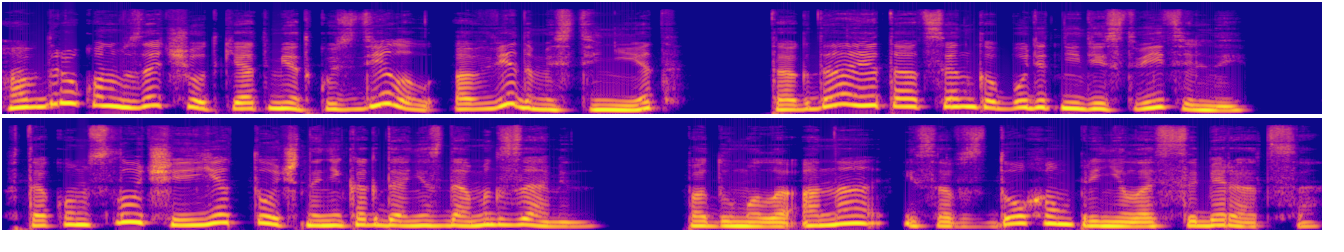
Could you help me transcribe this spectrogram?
а вдруг он в зачетке отметку сделал, а в ведомости нет? Тогда эта оценка будет недействительной. В таком случае я точно никогда не сдам экзамен, подумала она и со вздохом принялась собираться.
